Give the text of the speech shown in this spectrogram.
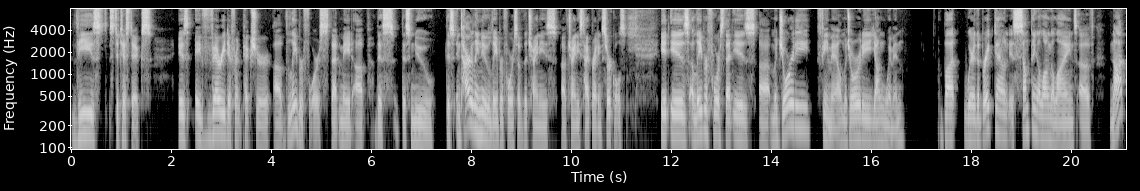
these statistics is a very different picture of the labor force that made up this this new this entirely new labor force of the Chinese of Chinese typewriting circles. It is a labor force that is uh, majority female, majority young women, but where the breakdown is something along the lines of not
